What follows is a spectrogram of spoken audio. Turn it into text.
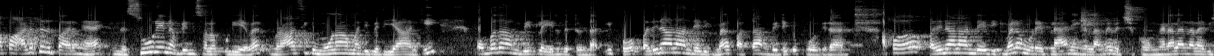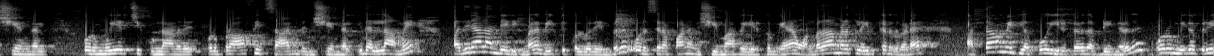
அப்போ அடுத்தது பாருங்க இந்த சூரியன் அப்படின்னு சொல்லக்கூடியவர் உங்க ராசிக்கு மூணாம் அதிபதியாகி ஒன்பதாம் வீட்டுல இருந்துட்டு இருந்தார். இப்போ பதினாலாம் தேதிக்கு மேல பத்தாம் வீட்டுக்கு போகிறார். அப்போ பதினாலாம் தேதிக்கு மேல உங்களுடைய பிளானிங் எல்லாமே வச்சுக்கோங்க. நல்ல நல்ல விஷயங்கள் ஒரு முயற்சிக்குண்டானது ஒரு ப்ராஃபிட் சார்ந்த விஷயங்கள் இதெல்லாமே பதினாலாம் தேதிக்கு மேல வைத்துக் கொள்வது என்பது ஒரு சிறப்பான விஷயமாக இருக்கும். ஏன்னா ஒன்பதாம் இடத்துல இருக்கிறத விட பத்தாம் வீட்டுல போய் இருக்கிறது அப்படிங்கிறது ஒரு மிகப்பெரிய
